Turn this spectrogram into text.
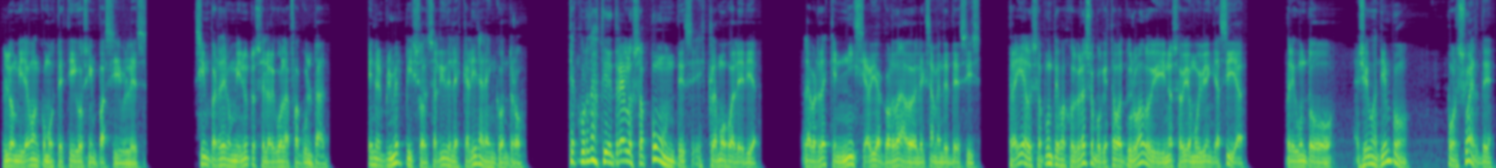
lo miraban como testigos impasibles. Sin perder un minuto se largó a la facultad. En el primer piso, al salir de la escalera, la encontró. ¿Te acordaste de traer los apuntes? exclamó Valeria. La verdad es que ni se había acordado del examen de tesis. Traía los apuntes bajo el brazo porque estaba turbado y no sabía muy bien qué hacía. Preguntó, ¿llego a tiempo? Por suerte.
